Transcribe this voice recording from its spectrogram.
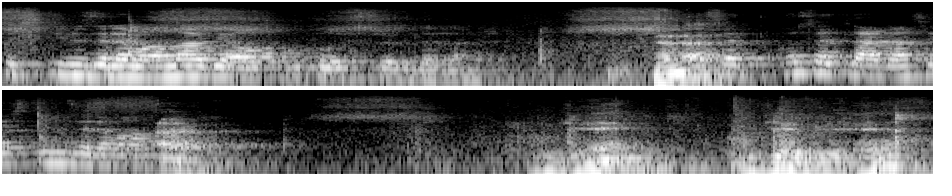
Seçtiğimiz elemanlar bir alt grup oluşturabilirler. Neler? Koset, kosetlerden seçtiğimiz elemanlar. Evet. Bu G, bu G bölü H.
